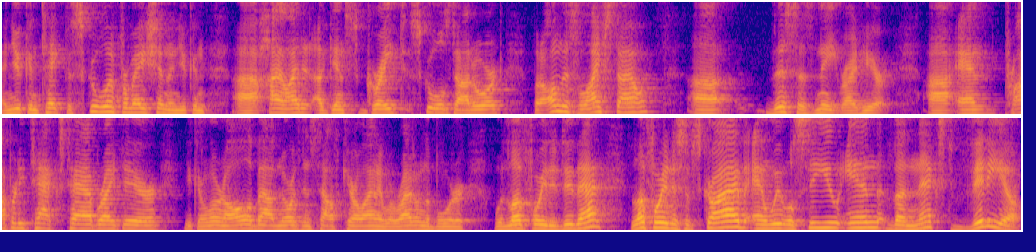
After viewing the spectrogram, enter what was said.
and you can take the school information and you can uh, highlight it against greatschools.org. But on this lifestyle, uh, this is neat right here. Uh, and property tax tab right there. You can learn all about North and South Carolina. We're right on the border. Would love for you to do that. Love for you to subscribe, and we will see you in the next video.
